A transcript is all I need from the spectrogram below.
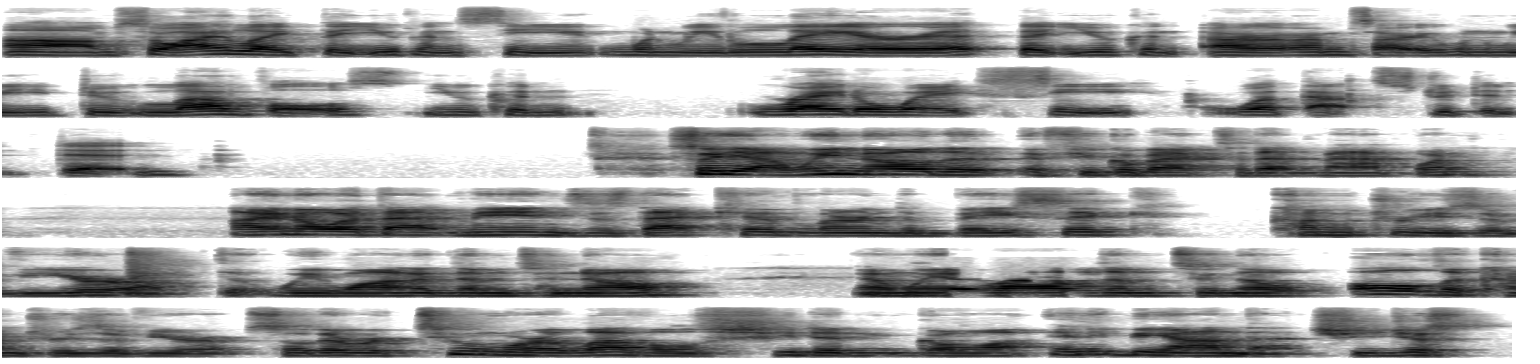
Um, so I like that you can see when we layer it that you can, or I'm sorry, when we do levels, you can right away see what that student did. So yeah, we know that if you go back to that map one, I know what that means is that kid learned the basic countries of Europe that we wanted them to know, and we mm-hmm. allowed them to know all the countries of Europe. So there were two more levels. She didn't go on any beyond that. She just,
